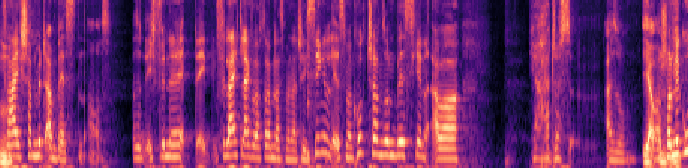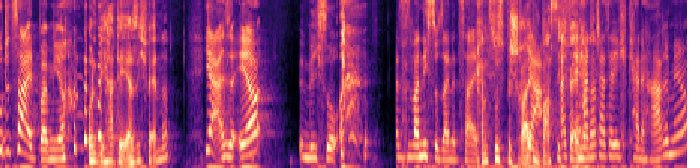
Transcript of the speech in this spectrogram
sah ich schon mit am besten aus. Also ich finde, äh, vielleicht lag es auch daran, dass man natürlich Single ist, man guckt schon so ein bisschen, aber ja, das, also Ja, war schon wie- eine gute Zeit bei mir. Und wie hatte er sich verändert? ja, also er nicht so. Also es war nicht so seine Zeit. Kannst du es beschreiben, ja, was sich also er verändert hatte hat? tatsächlich keine Haare mehr,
